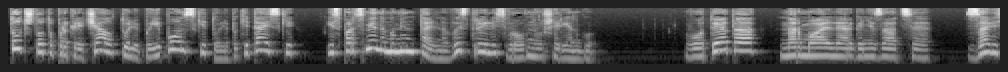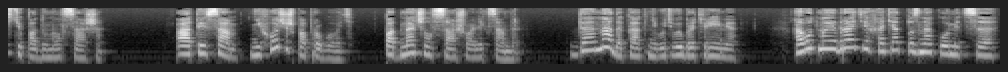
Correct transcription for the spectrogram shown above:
Тот что-то прокричал то ли по-японски, то ли по-китайски, и спортсмены моментально выстроились в ровную шеренгу. «Вот это нормальная организация!» — завистью подумал Саша. «А ты сам не хочешь попробовать?» — подначил Сашу Александр. «Да надо как-нибудь выбрать время. А вот мои братья хотят познакомиться,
